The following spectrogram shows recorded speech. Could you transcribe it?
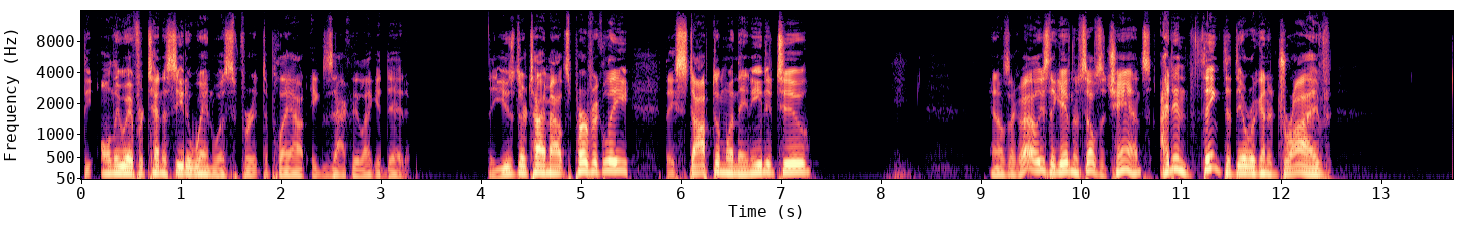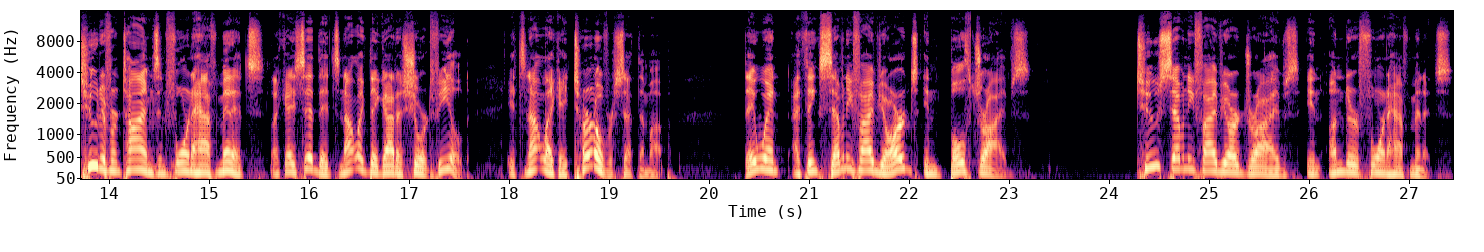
the only way for Tennessee to win was for it to play out exactly like it did. They used their timeouts perfectly. They stopped them when they needed to. And I was like, well, at least they gave themselves a chance. I didn't think that they were going to drive two different times in four and a half minutes. Like I said, it's not like they got a short field. It's not like a turnover set them up. They went, I think, 75 yards in both drives. Two 75 yard drives in under four and a half minutes.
